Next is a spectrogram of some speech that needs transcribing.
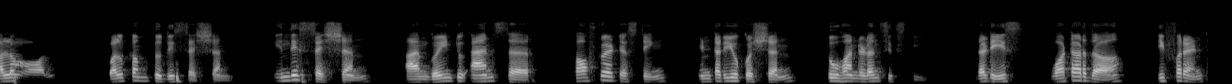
Hello all, welcome to this session. In this session, I'm going to answer software testing interview question 260. That is, what are the different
